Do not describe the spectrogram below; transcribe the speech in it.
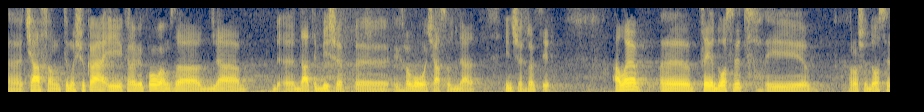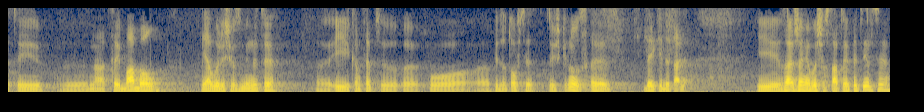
е, часом Тимощука і Каравіковим за, для е, дати більше е, ігрового часу для інших гравців. Але е, це є досвід і хороший досвід. І е, на цей бабл я вирішив змінити і концепцію е, по е, підготовці трішки, ну, е, деякі деталі. І Женя вийшов в стартовій п'ятірці,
